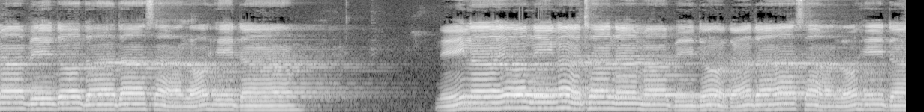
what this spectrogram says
မပိတောဒါဒါသလောဟိတံနေလာယောနေလဌာနမပိတောဒါဒါသလောဟိတံ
